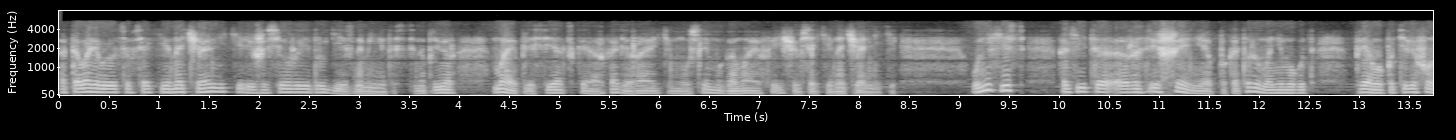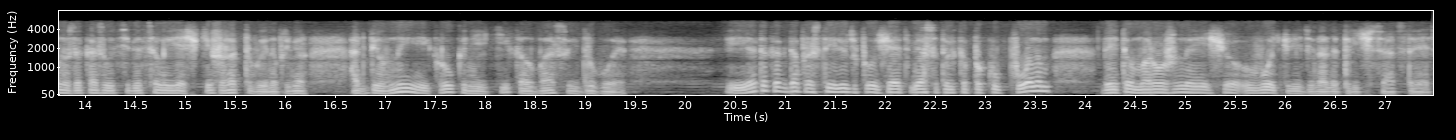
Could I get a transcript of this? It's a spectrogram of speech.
отовариваются всякие начальники, режиссеры и другие знаменитости. Например, Майя Плесецкая, Аркадий Райкин, Муслим Магомаев и еще всякие начальники. У них есть какие-то разрешения, по которым они могут прямо по телефону заказывать себе целые ящики жратвы, например, отбивные, икру, коньяки, колбасы и другое. И это когда простые люди получают мясо только по купонам, да и то мороженое еще в очереди надо три часа отстоять.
